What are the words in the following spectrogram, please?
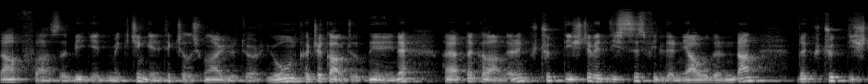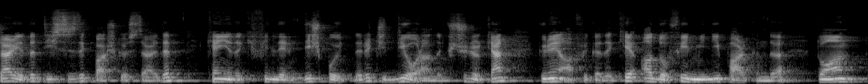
daha fazla bilgi edinmek için genetik çalışmalar yürütüyor. Yoğun kaçak avcılık nedeniyle hayatta kalanların küçük dişli ve dişsiz fillerin yavrularından da küçük dişler ya da dişsizlik baş gösterdi. Kenya'daki fillerin diş boyutları ciddi oranda küçülürken Güney Afrika'daki Ado Fil Milli Parkı'nda doğan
